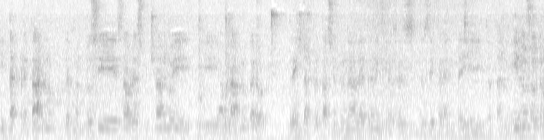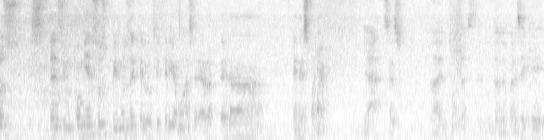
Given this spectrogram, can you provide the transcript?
interpretarlo, de pronto sí sabré escucharlo y, y hablarlo, pero la interpretación de una letra en inglés es, es diferente y, Sí, totalmente. y nosotros desde un comienzo supimos de que lo que queríamos hacer era, era en español. Ya. Es eso. No, del putas, del putas. Me parece que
